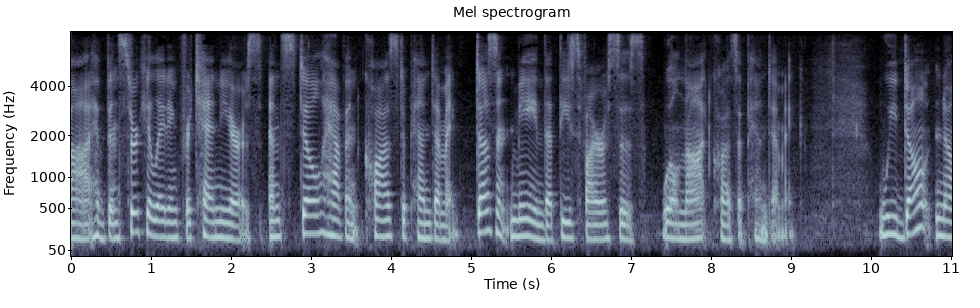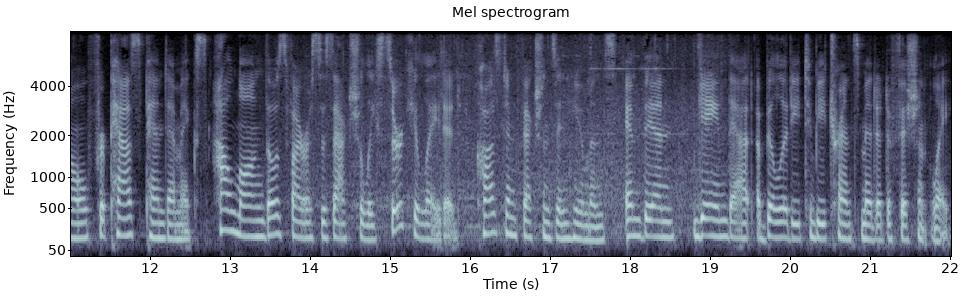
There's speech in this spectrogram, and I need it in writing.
uh, have been circulating for 10 years and still haven't caused a pandemic doesn't mean that these viruses will not cause a pandemic. We don't know for past pandemics how long those viruses actually circulated, caused infections in humans, and then gained that ability to be transmitted efficiently.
